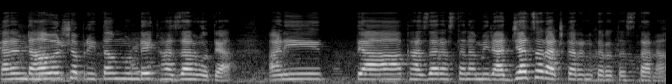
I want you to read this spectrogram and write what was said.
कारण दहा वर्ष प्रीतम मुंडे खासदार होत्या आणि त्या खासदार असताना मी राज्याचं राजकारण करत असताना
